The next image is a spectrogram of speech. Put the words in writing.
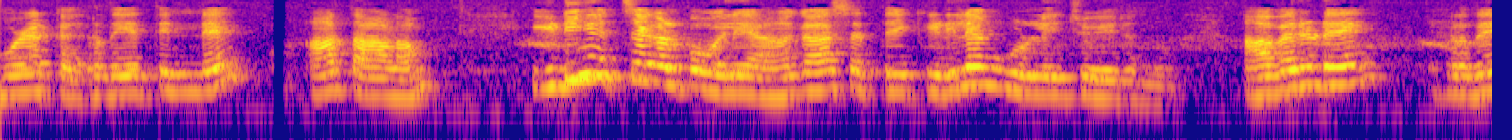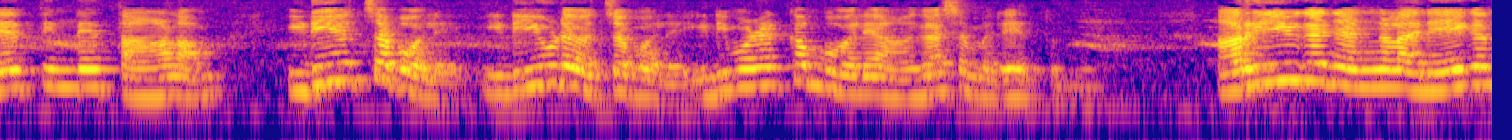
മുഴക്ക് ഹൃദയത്തിന്റെ ആ താളം ഇടിയൊച്ചകൾ പോലെ ആകാശത്തെ കിടിലം കൊള്ളിച്ചുയരുന്നു. അവരുടെ ഹൃദയത്തിന്റെ താളം ഇടിയൊച്ച പോലെ ഇടിയുടെ ഒച്ച പോലെ ഇടിമുഴക്കം പോലെ ആകാശം വരെ എത്തുന്നു. അറിയുക ഞങ്ങൾ അനേകം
